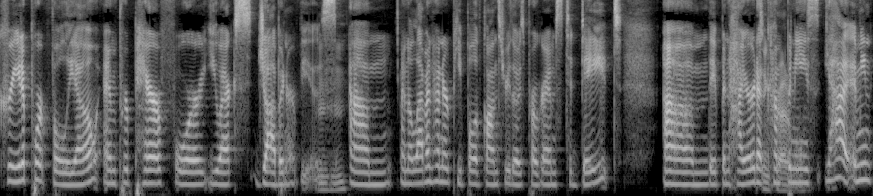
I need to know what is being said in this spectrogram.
create a portfolio and prepare for UX job interviews. Mm-hmm. Um, and 1,100 people have gone through those programs to date. Um, they've been hired it's at incredible. companies. Yeah, I mean,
